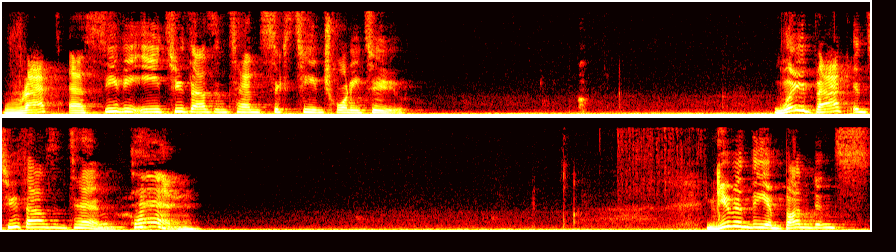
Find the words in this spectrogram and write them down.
racked as CVE 2010-1622. Way back in 2010. 10. Given the abundance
